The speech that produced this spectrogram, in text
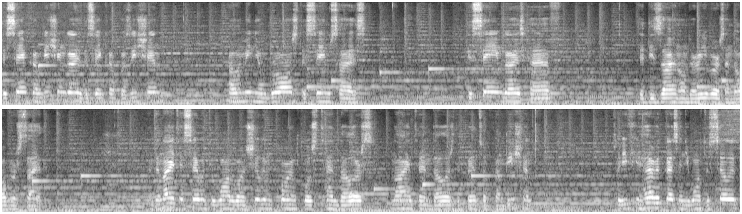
the same condition guys the same composition. Aluminium bronze the same size. The same guys have the design on the reverse and the overside the 1971 one shilling coin cost ten dollars nine ten dollars depends on condition. So if you have it guys and you want to sell it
